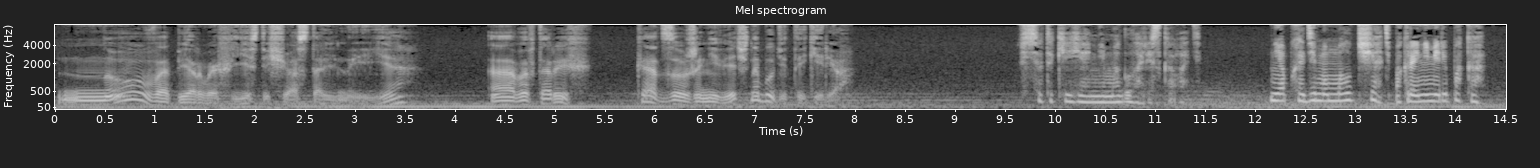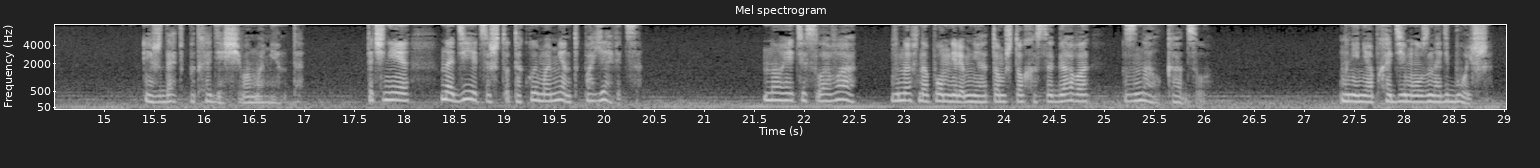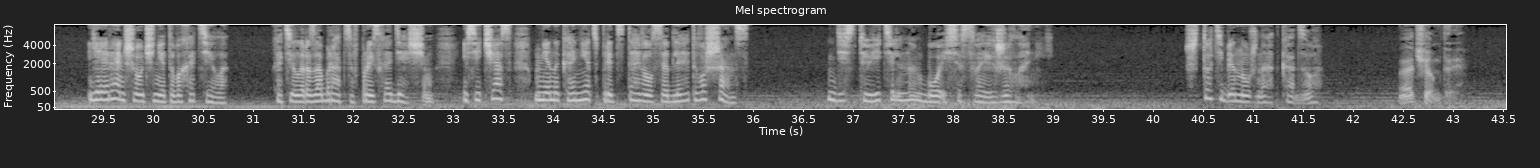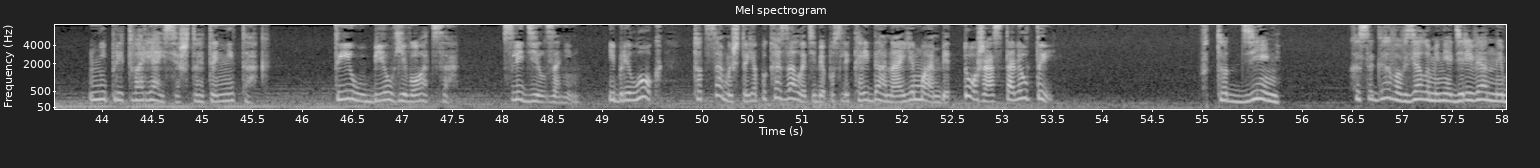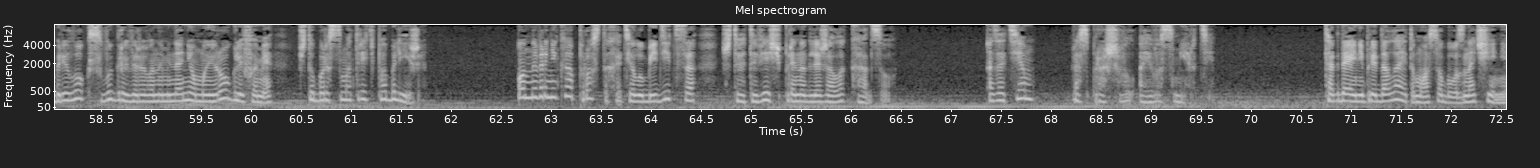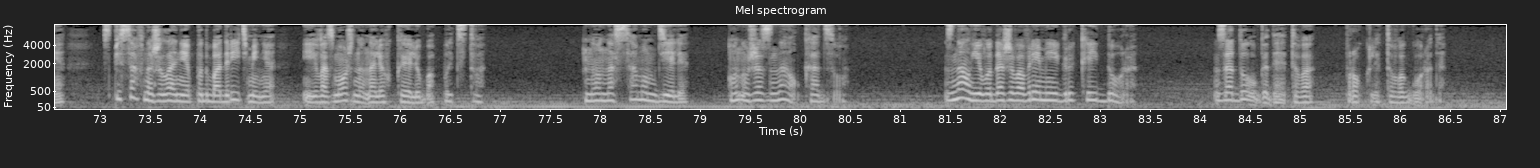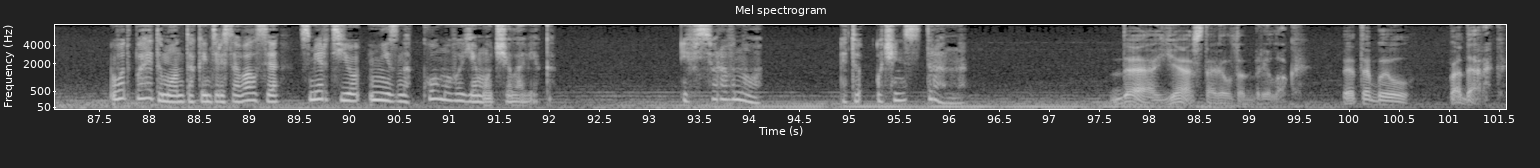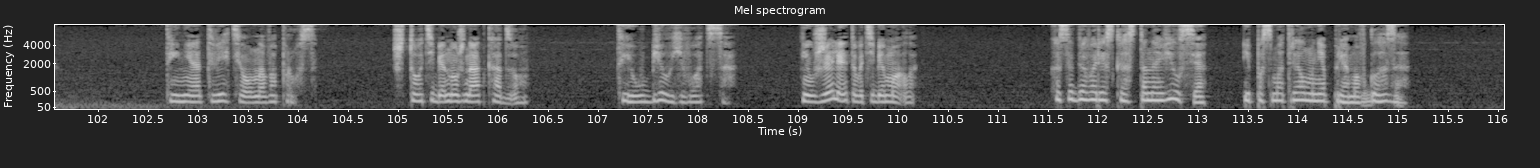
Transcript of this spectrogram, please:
Ну, во-первых, есть еще остальные. А во-вторых, Кадзу уже не вечно будет Икирё. Все-таки я не могла рисковать. Необходимо молчать, по крайней мере, пока и ждать подходящего момента. Точнее, надеяться, что такой момент появится. Но эти слова вновь напомнили мне о том, что Хасагава знал Кадзу. Мне необходимо узнать больше. Я и раньше очень этого хотела. Хотела разобраться в происходящем, и сейчас мне наконец представился для этого шанс. Действительно, бойся своих желаний. Что тебе нужно от Кадзу? О чем ты? Не притворяйся, что это не так. Ты убил его отца. Следил за ним. И брелок, тот самый, что я показала тебе после Кайдана о Ямамбе, тоже оставил ты. В тот день Хасагава взял у меня деревянный брелок с выгравированными на нем иероглифами, чтобы рассмотреть поближе. Он наверняка просто хотел убедиться, что эта вещь принадлежала Кадзу. А затем расспрашивал о его смерти. Тогда я не придала этому особого значения — списав на желание подбодрить меня и, возможно, на легкое любопытство. Но на самом деле он уже знал Кадзу. Знал его даже во время игры Кейдора. Задолго до этого проклятого города. Вот поэтому он так интересовался смертью незнакомого ему человека. И все равно это очень странно. Да, я оставил тот брелок. Это был подарок. Ты не ответил на вопрос. Что тебе нужно от Кадзу? Ты убил его отца. Неужели этого тебе мало? Хасагава резко остановился и посмотрел мне прямо в глаза.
